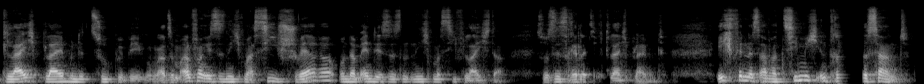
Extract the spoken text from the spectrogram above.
gleichbleibende Zugbewegung. Also am Anfang ist es nicht massiv schwerer und am Ende ist es nicht massiv leichter. So es ist relativ gleichbleibend. Ich finde es aber ziemlich interessant,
